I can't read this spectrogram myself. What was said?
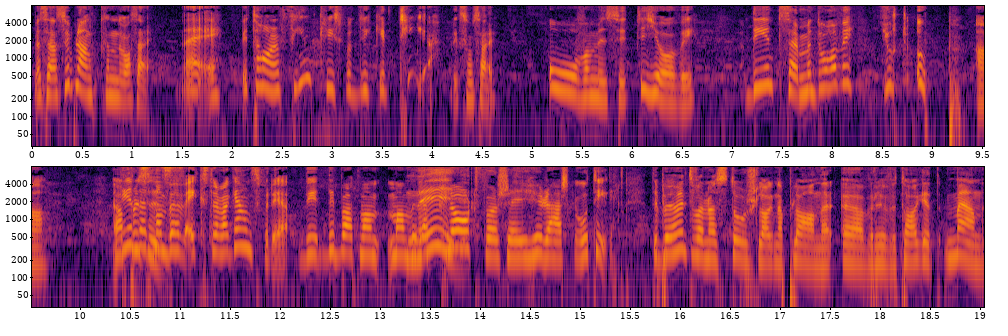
Men sen så ibland kan det vara så här, nej, vi tar en fin krisp och dricker te. Liksom så här, åh vad mysigt, det gör vi. Det är inte så här, men då har vi gjort upp. Ja. Ja, det är inte precis. att man behöver extravagans för det. Det, det är bara att man, man vill ha Nej. klart för sig hur det här ska gå till. Det behöver inte vara några storslagna planer överhuvudtaget men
